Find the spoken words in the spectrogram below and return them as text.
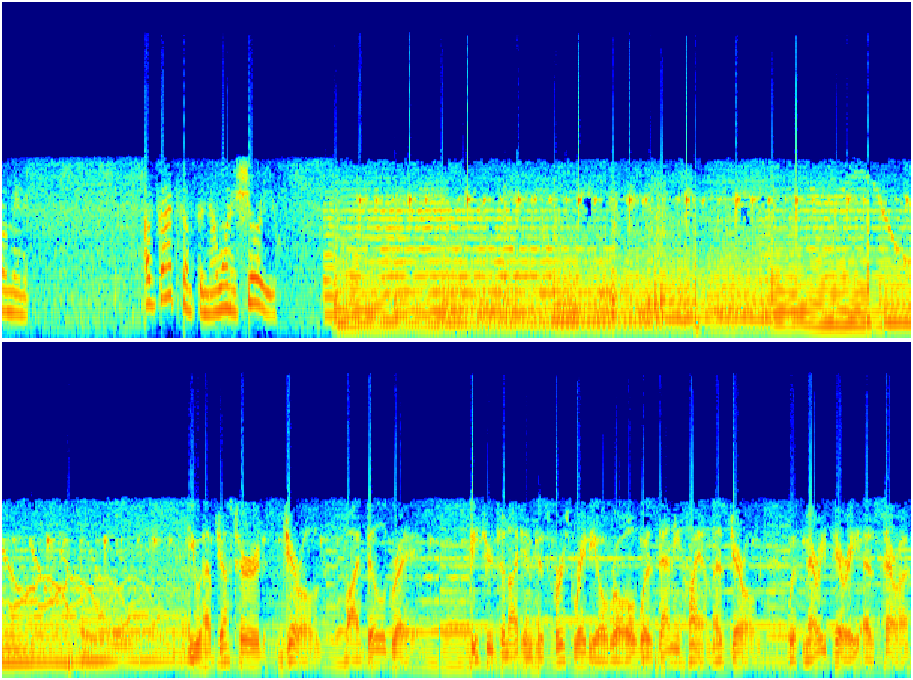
For a minute. I've got something I want to show you. You have just heard Gerald by Bill Gray. Featured tonight in his first radio role was Danny Hyam as Gerald, with Mary Peary as Sarah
